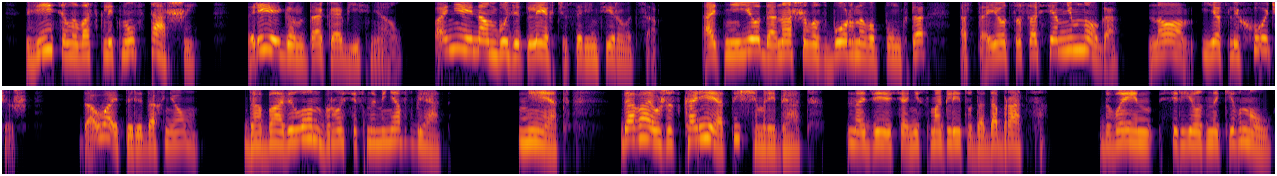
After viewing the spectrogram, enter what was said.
— весело воскликнул старший. «Рейган так и объяснял. По ней нам будет легче сориентироваться. От нее до нашего сборного пункта остается совсем немного. Но, если хочешь, давай передохнем», — добавил он, бросив на меня взгляд. «Нет, давай уже скорее отыщем ребят. Надеюсь, они смогли туда добраться». Двейн серьезно кивнул.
